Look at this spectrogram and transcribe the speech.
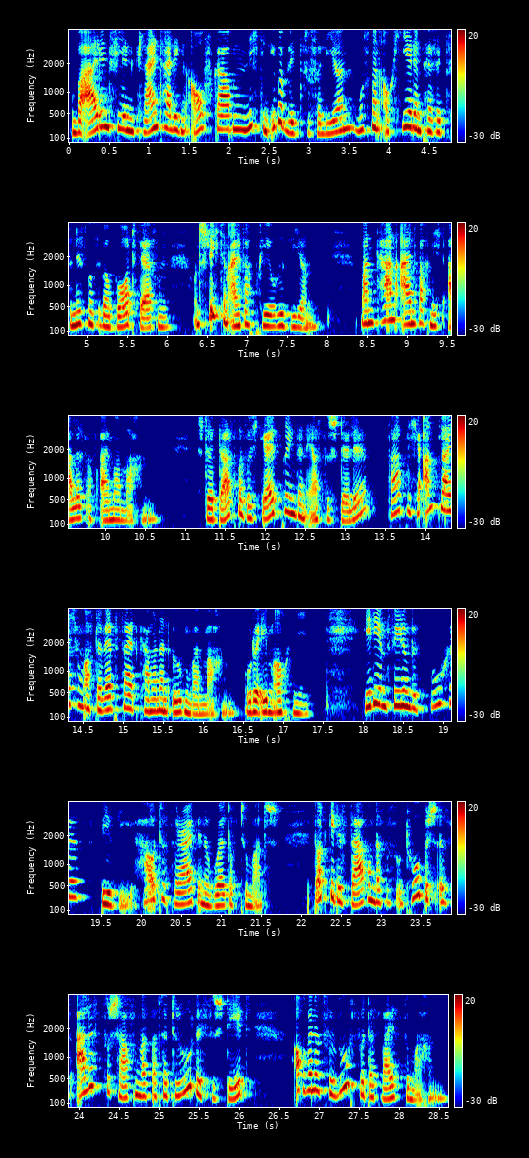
Um bei all den vielen kleinteiligen Aufgaben nicht den Überblick zu verlieren, muss man auch hier den Perfektionismus über Bord werfen und schlicht und einfach priorisieren. Man kann einfach nicht alles auf einmal machen. Stellt das, was euch Geld bringt, an erste Stelle. Farbliche Angleichung auf der Website kann man dann irgendwann machen. Oder eben auch nie. Hier die Empfehlung des Buches Busy, How to Thrive in a World of Too Much. Dort geht es darum, dass es utopisch ist, alles zu schaffen, was auf der To-Do-Liste steht, auch wenn uns versucht wird, das weiß zu machen.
